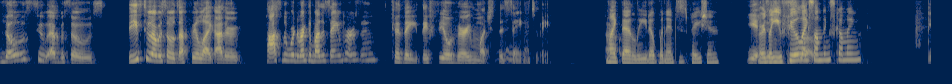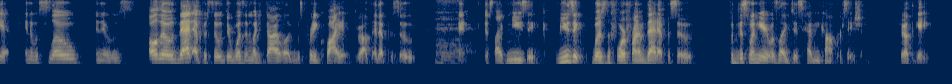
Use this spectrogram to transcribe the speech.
Those two episodes, these two episodes, I feel like either possibly were directed by the same person because they they feel very much the same to me. Like that lead up with anticipation. Yeah, Or it's like you feel like something's coming. Yeah, and it was slow, and it was. Although that episode there wasn't much dialogue, it was pretty quiet throughout that episode. Mm. Just like music, music was the forefront of that episode, but this one here it was like just heavy conversation throughout the gate.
